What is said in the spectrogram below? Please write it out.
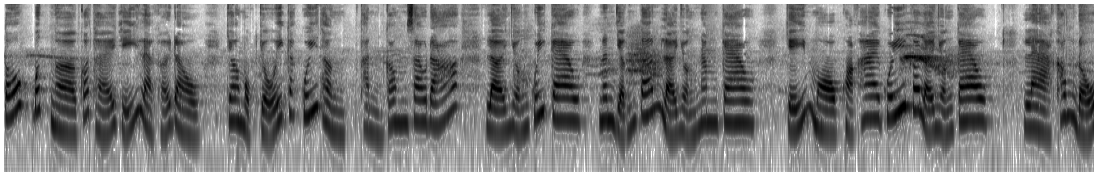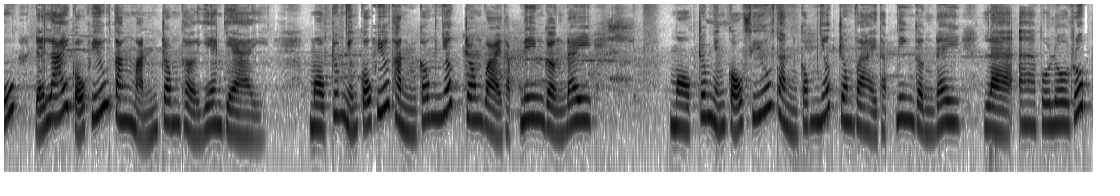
tốt bất ngờ có thể chỉ là khởi đầu cho một chuỗi các quý thần thành công sau đó. Lợi nhuận quý cao nên dẫn đến lợi nhuận năm cao. Chỉ một hoặc hai quý có lợi nhuận cao là không đủ để lái cổ phiếu tăng mạnh trong thời gian dài. Một trong những cổ phiếu thành công nhất trong vài thập niên gần đây một trong những cổ phiếu thành công nhất trong vài thập niên gần đây là Apollo Group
